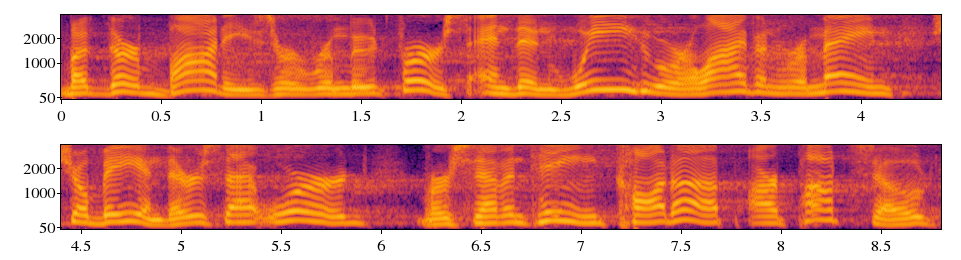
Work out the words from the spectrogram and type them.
but their bodies are removed first. And then we who are alive and remain shall be, and there's that word, verse 17, caught up, harpazoed,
